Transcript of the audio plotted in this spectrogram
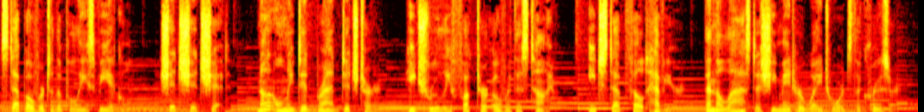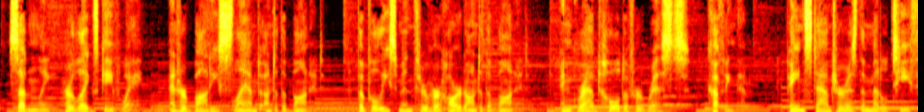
Step over to the police vehicle. Shit, shit, shit. Not only did Brad ditched her, he truly fucked her over this time. Each step felt heavier than the last as she made her way towards the cruiser. Suddenly, her legs gave way, and her body slammed onto the bonnet. The policeman threw her hard onto the bonnet and grabbed hold of her wrists, cuffing them. Pain stabbed her as the metal teeth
